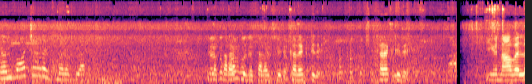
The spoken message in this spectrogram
ನನ್ನ ವಾಚ್ ಆಯ್ತು ಮರತ್ಯ ಕರೆಕ್ಟ್ ಇದೆ ಕರೆಕ್ಟ್ ಇದೆ. ಕರೆಕ್ಟ್ ಇದೆ. ಕರೆಕ್ಟ್ ಇದೆ. ಈಗ ನಾವೆಲ್ಲ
